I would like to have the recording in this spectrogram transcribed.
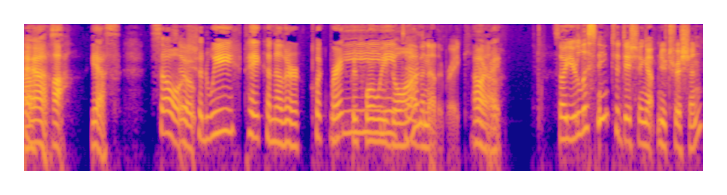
Yes. Aha. Yes. So, So- should we take another quick break before we go on? Have another break. All yeah. right. So you're listening to Dishing Up Nutrition.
